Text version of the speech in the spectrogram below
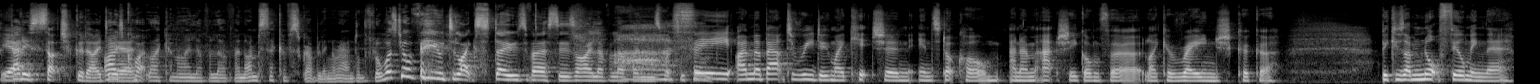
Yeah. That is such a good idea. I'd quite like an eye level oven. I'm sick of scrabbling around on the floor. What's your view to like stoves versus eye level ovens? What do you ah, think? See, I'm about to redo my kitchen in Stockholm, and I'm actually gone for like a range cooker because I'm not filming there.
